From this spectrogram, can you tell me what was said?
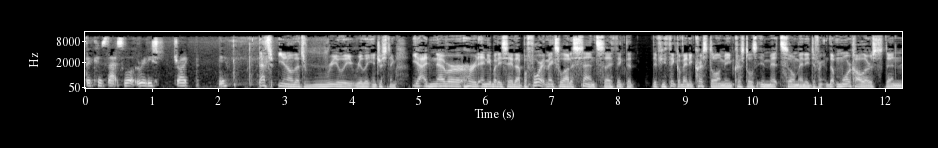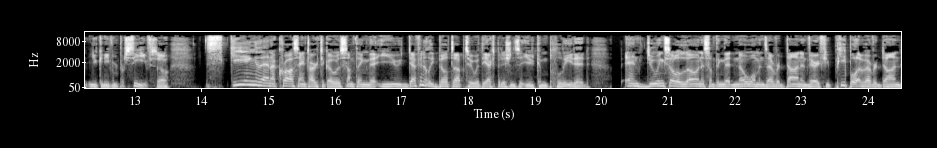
because that's what really strikes you. That's you know that's really really interesting. Yeah, I'd never heard anybody say that before. It makes a lot of sense. I think that if you think of any crystal, I mean, crystals emit so many different, the more colors than you can even perceive. So skiing then across Antarctica was something that you definitely built up to with the expeditions that you'd completed. And doing so alone is something that no woman's ever done and very few people have ever done.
